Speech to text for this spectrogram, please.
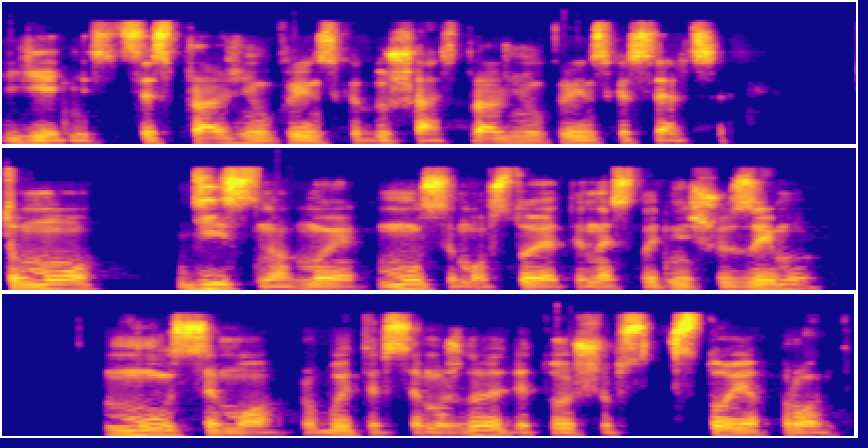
єдність, це справжня українська душа, справжнє українське серце. Тому дійсно ми мусимо встояти найскладнішу зиму, мусимо робити все можливе для того, щоб встояв фронт.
